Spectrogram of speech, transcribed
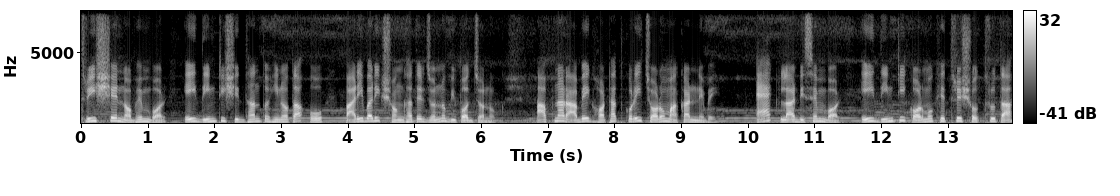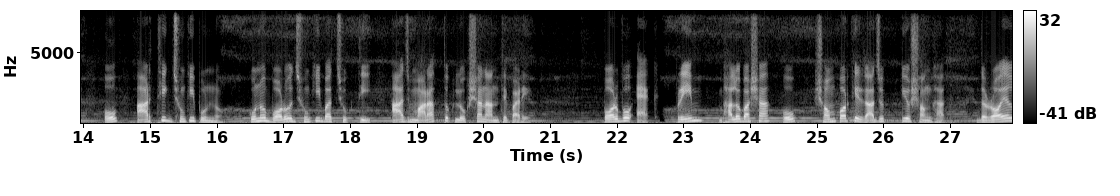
ত্রিশে নভেম্বর এই দিনটি সিদ্ধান্তহীনতা ও পারিবারিক সংঘাতের জন্য বিপজ্জনক। আপনার আবেগ হঠাৎ করেই চরম আকার নেবে। এক লা ডিসেম্বর এই দিনটি কর্মক্ষেত্রে শত্রুতা ও আর্থিক ঝুঁকিপূর্ণ। কোনো বড় ঝুঁকি বা চুক্তি আজ মারাত্মক লোকসান আনতে পারে। পর্ব এক প্রেম, ভালোবাসা ও সম্পর্কের রাজকীয় সংঘাত the royal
